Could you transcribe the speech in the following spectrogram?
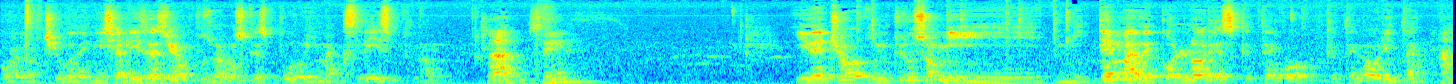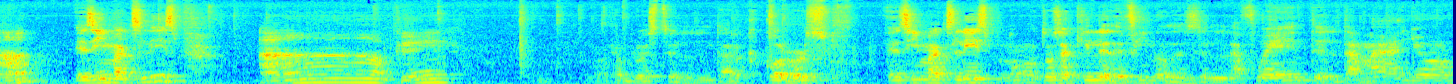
o el archivo de inicialización, pues vemos que es puro Emacs Lisp, ¿no? Claro, sí. Y de hecho, incluso mi, mi tema de colores que tengo, que tengo ahorita es Emacs Lisp. Ah, ok. Por ejemplo, este, el Dark Colors, es Emacs Lisp, ¿no? Entonces aquí le defino desde la fuente, el tamaño,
